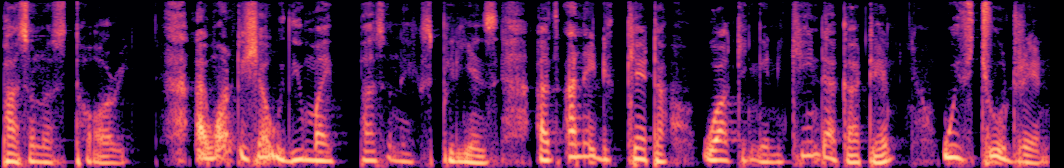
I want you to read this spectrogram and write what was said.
personal story. I want to share with you my personal experience as an educator working in kindergarten with children.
